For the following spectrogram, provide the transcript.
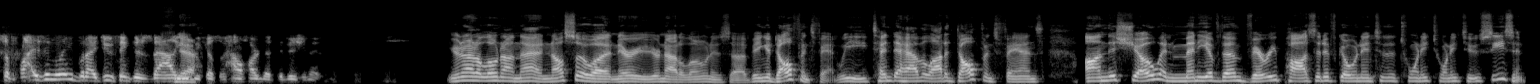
surprisingly, but I do think there's value yeah. because of how hard that division is. You're not alone on that. And also, uh, an area you're not alone is uh, being a Dolphins fan. We tend to have a lot of Dolphins fans on this show, and many of them very positive going into the 2022 season.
